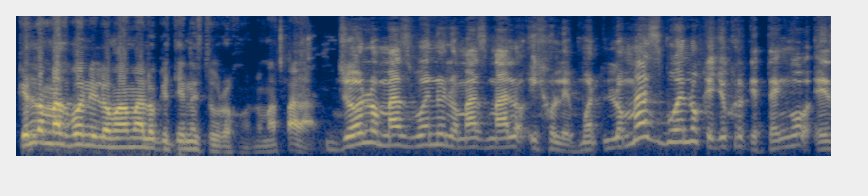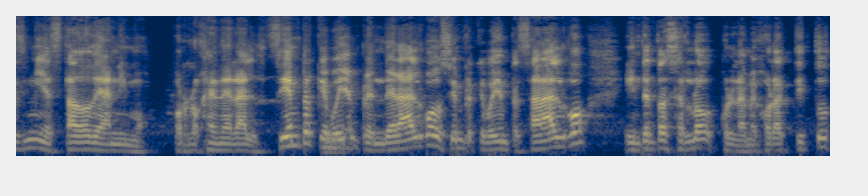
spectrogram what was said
¿Qué es lo más bueno y lo más malo que tienes tú, Rojo? Nomás para. Yo lo más bueno y lo más malo, híjole, bueno, lo más bueno que yo creo que tengo es mi estado de ánimo, por lo general. Siempre que voy a emprender algo, siempre que voy a empezar algo, intento hacerlo con la mejor actitud.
